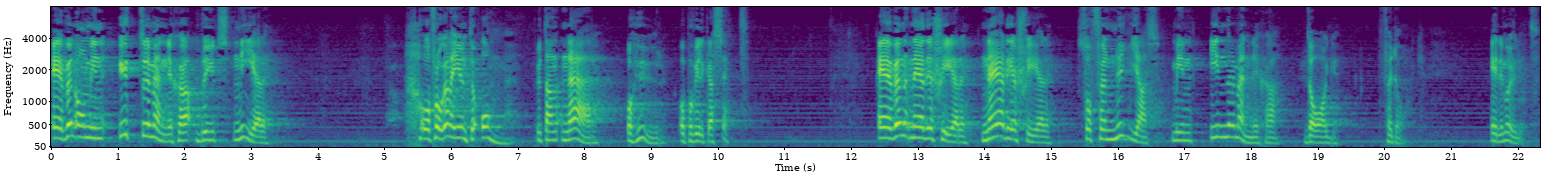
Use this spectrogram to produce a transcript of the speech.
Även om min yttre människa bryts ner och frågan är ju inte om, utan när och hur och på vilka sätt. Även när det sker, när det sker, så förnyas min inre människa dag för dag. Är det möjligt?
